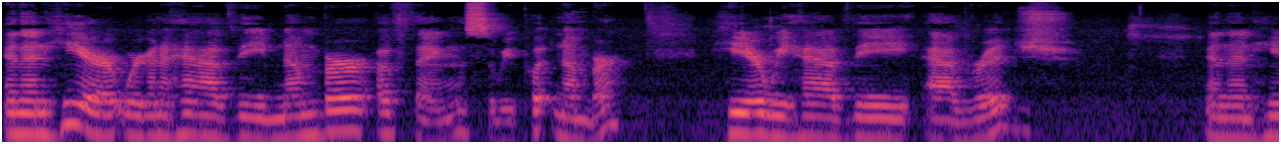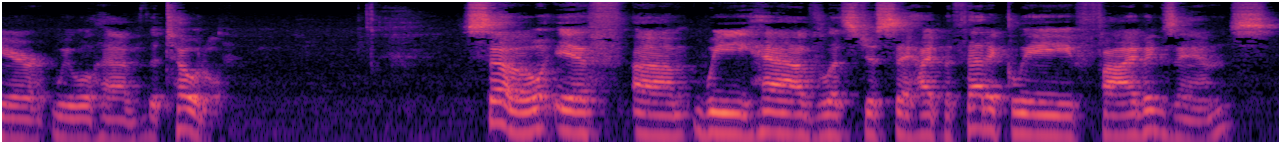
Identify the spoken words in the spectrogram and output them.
And then here we're going to have the number of things. So we put number. Here we have the average. And then here we will have the total. So if um, we have, let's just say hypothetically, five exams,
